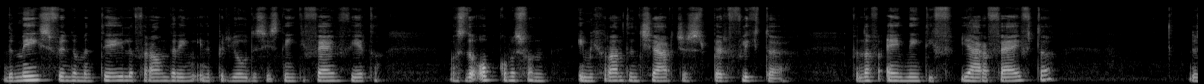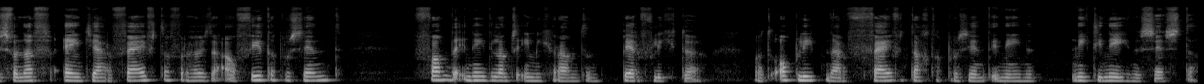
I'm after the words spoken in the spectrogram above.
De meest fundamentele verandering in de periode sinds 1945 was de opkomst van immigrantencharters per vliegtuig. Vanaf eind jaren 50, dus vanaf eind jaren 50 verhuisde al 40% van de Nederlandse immigranten per vliegtuig, wat opliep naar 85% in 1969.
